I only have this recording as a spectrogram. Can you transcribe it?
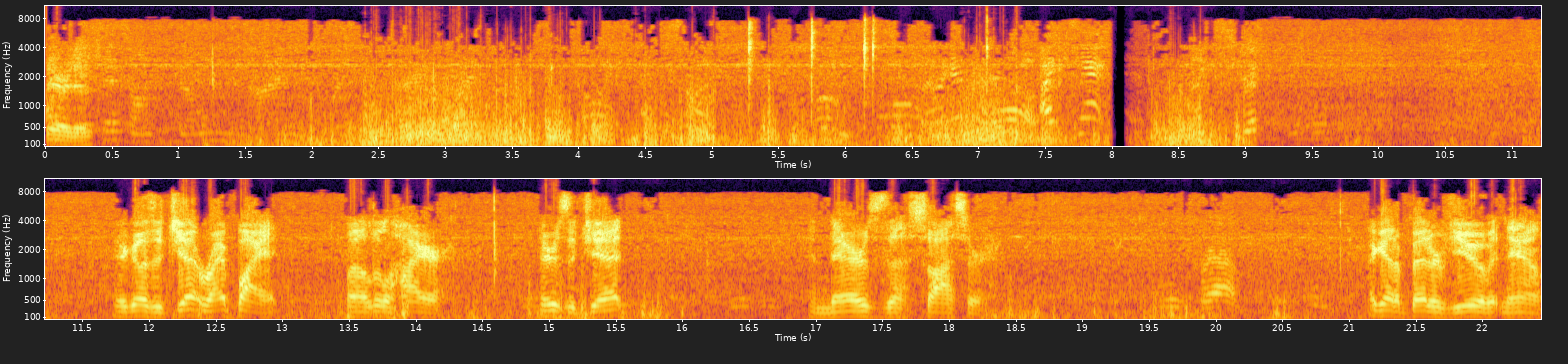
There it is. There goes a jet right by it. Well, a little higher. There's the jet, and there's the saucer. Holy crap. I got a better view of it now.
